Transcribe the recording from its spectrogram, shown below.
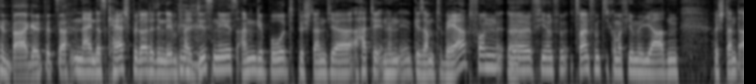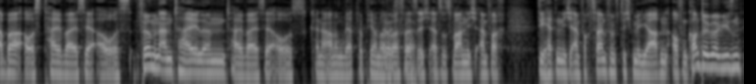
in Bargeld bezahlen. Nein, das Cash bedeutet in dem Fall Disneys Angebot bestand ja, hatte einen Gesamtwert von äh, 52,4 Milliarden, bestand aber aus teilweise aus Firmenanteilen, teilweise aus, keine Ahnung, Wertpapieren oder Alles was klar. weiß ich. Also es war nicht einfach, die hätten nicht einfach 52 Milliarden auf ein Konto überwiesen,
